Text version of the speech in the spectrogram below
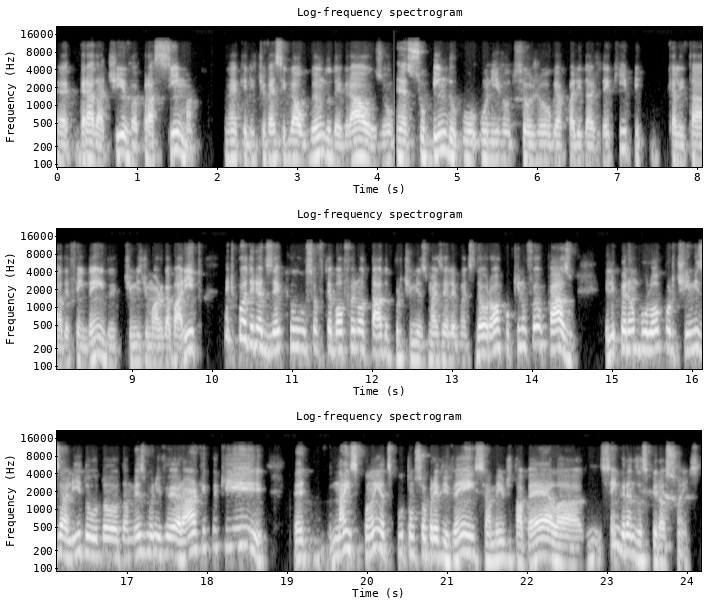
é, gradativa para cima, né, que ele tivesse galgando degraus ou é, subindo o, o, nível do seu jogo e a qualidade da equipe que ele está defendendo, times de maior gabarito, a gente poderia dizer que o seu futebol foi notado por times mais relevantes da Europa, o que não foi o caso. Ele perambulou por times ali do, do, do mesmo nível hierárquico que é, na Espanha disputam sobrevivência, meio de tabela, sem grandes aspirações.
